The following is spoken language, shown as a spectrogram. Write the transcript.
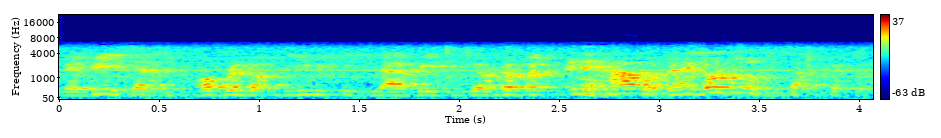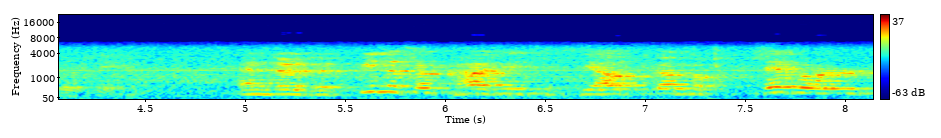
maybe there's a problem of limited liability or not, but anyhow, there is also this aspect of the thing. And uh, the financial crisis is the outcome of several,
